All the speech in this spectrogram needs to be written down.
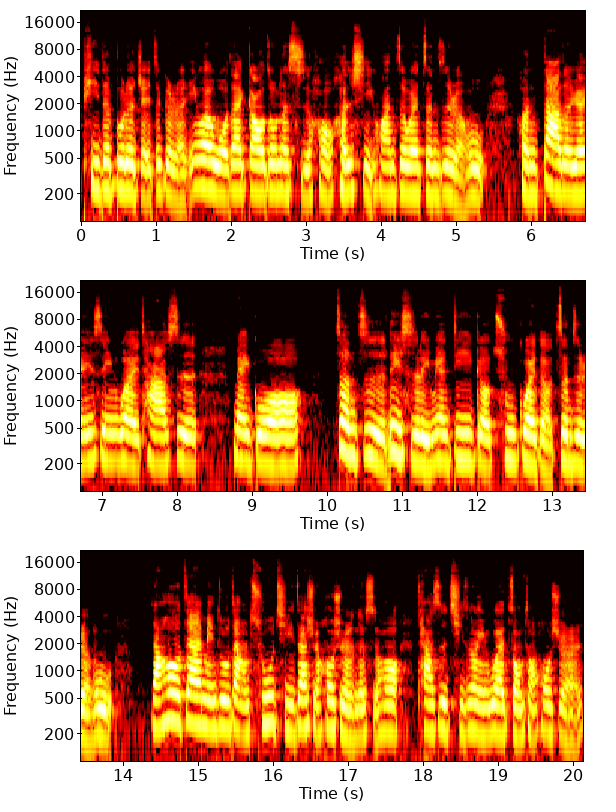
Peter Buttigieg 这个人，因为我在高中的时候很喜欢这位政治人物。很大的原因是因为他是美国政治历史里面第一个出柜的政治人物。然后在民主党初期在选候选人的时候，他是其中一位总统候选人，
